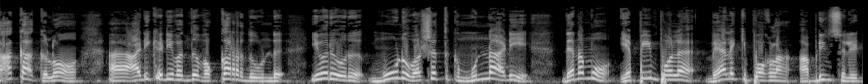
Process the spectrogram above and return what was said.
காக்காக்களும் அடிக்கடி வந்து உட்கார்றது உண்டு. இவர் ஒரு மூணு வருஷத்துக்கு முன்னாடி தினமும் எப்பயும் போல வேலைக்கு போகலாம் அப்படின்னு சொல்லிட்டு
